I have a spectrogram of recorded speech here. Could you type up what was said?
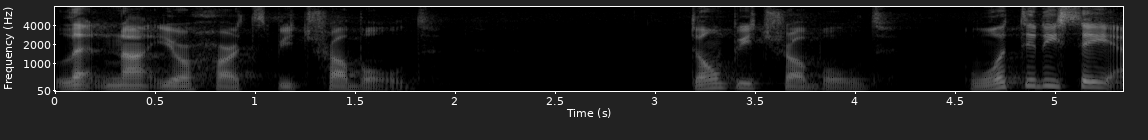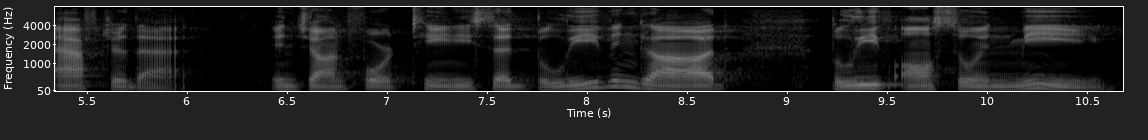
let not your hearts be troubled. Don't be troubled. What did he say after that in John 14? He said, Believe in God, believe also in me.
